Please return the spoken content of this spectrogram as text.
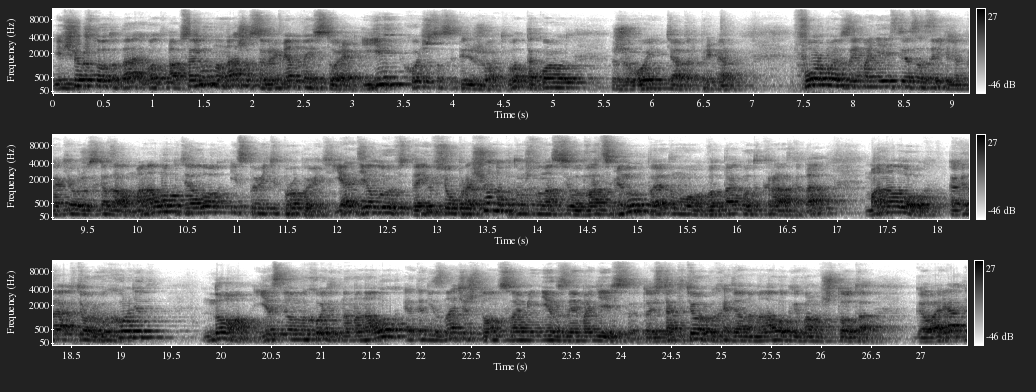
еще что-то, да. Вот абсолютно наша современная история. И ей хочется сопереживать. Вот такой вот живой театр, пример. Формы взаимодействия со зрителем, как я уже сказал, монолог, диалог, исповедь и проповедь. Я делаю, даю все упрощенно, потому что у нас всего 20 минут, поэтому вот так вот кратко, да. Монолог, когда актер выходит, но если он выходит на монолог, это не значит, что он с вами не взаимодействует. То есть актер, выходя на монолог и вам что-то говорят,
